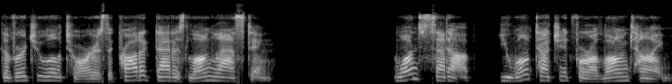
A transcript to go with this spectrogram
the virtual tour is a product that is long lasting. Once set up, you won't touch it for a long time.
